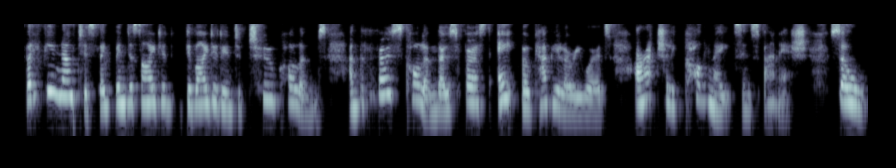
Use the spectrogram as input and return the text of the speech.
But if you notice, they've been decided, divided into two columns. And the first column, those first eight vocabulary words, are actually cognates in Spanish. So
